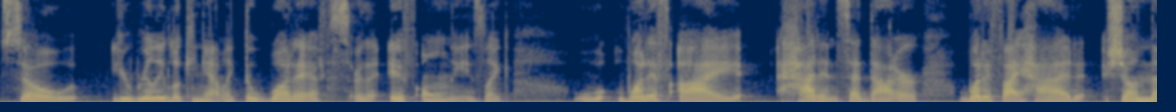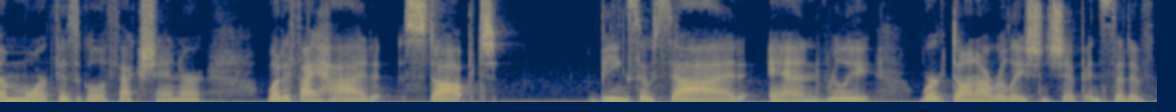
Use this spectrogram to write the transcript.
So, you're really looking at like the what ifs or the if onlys. Like, what if I hadn't said that? Or what if I had shown them more physical affection? Or what if I had stopped being so sad and really worked on our relationship instead of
